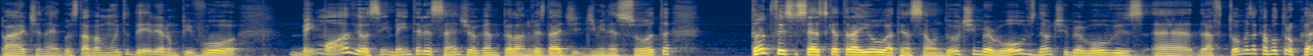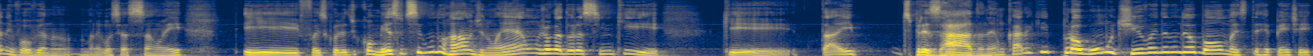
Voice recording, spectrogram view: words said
parte, né? Gostava muito dele, era um pivô bem móvel, assim, bem interessante, jogando pela Universidade de Minnesota. tanto fez sucesso que atraiu a atenção do Timberwolves, né? O Timberwolves é, draftou, mas acabou trocando, envolvendo numa negociação aí. E foi escolha de começo de segundo round. Não é um jogador assim que, que tá aí desprezado, né? Um cara que por algum motivo ainda não deu bom, mas de repente aí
